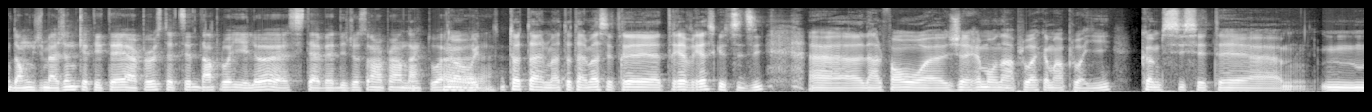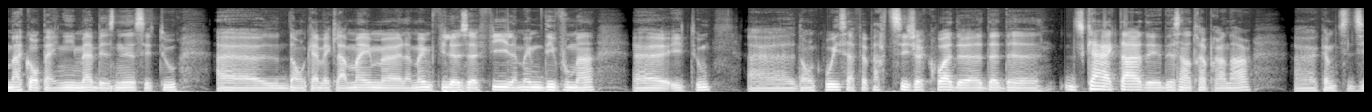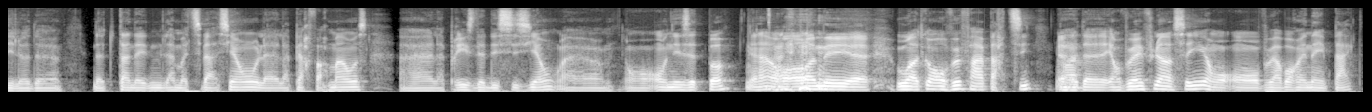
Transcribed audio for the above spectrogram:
donc, j'imagine que tu étais un peu ce type d'employé-là, euh, si tu avais déjà ça un peu en dedans que toi. Ah, oui, euh. totalement, totalement. C'est très, très vrai ce que tu dis. dans le fond, gérer mon emploi comme employé, comme si c'était ma compagnie, ma business et tout. donc, avec la même, la même philosophie, le même dévouement et tout. donc, oui, ça fait partie, je crois, de, de, du caractère des, des entrepreneurs. comme tu dis, là, de, de tout le temps la motivation, la, performance, euh, la prise de décision. Euh, on n'hésite pas. Hein? On, est, euh, ou en tout cas, on veut faire partie. De, on veut influencer, on, veut avoir un impact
